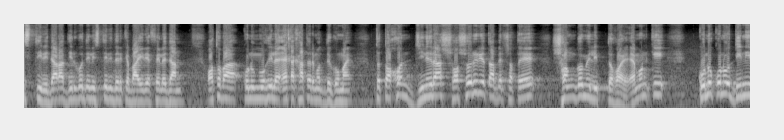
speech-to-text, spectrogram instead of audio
স্ত্রী, যারা দীর্ঘদিন স্ত্রীদেরকে বাইরে ফেলে যান, অথবা কোনো মহিলা একা খাটের মধ্যে ঘুমায়, তো তখন জিনেরা সশরীরে তাদের সাথে সঙ্গমে লিপ্ত হয়। এমনকি কোনো কোনো দিনই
